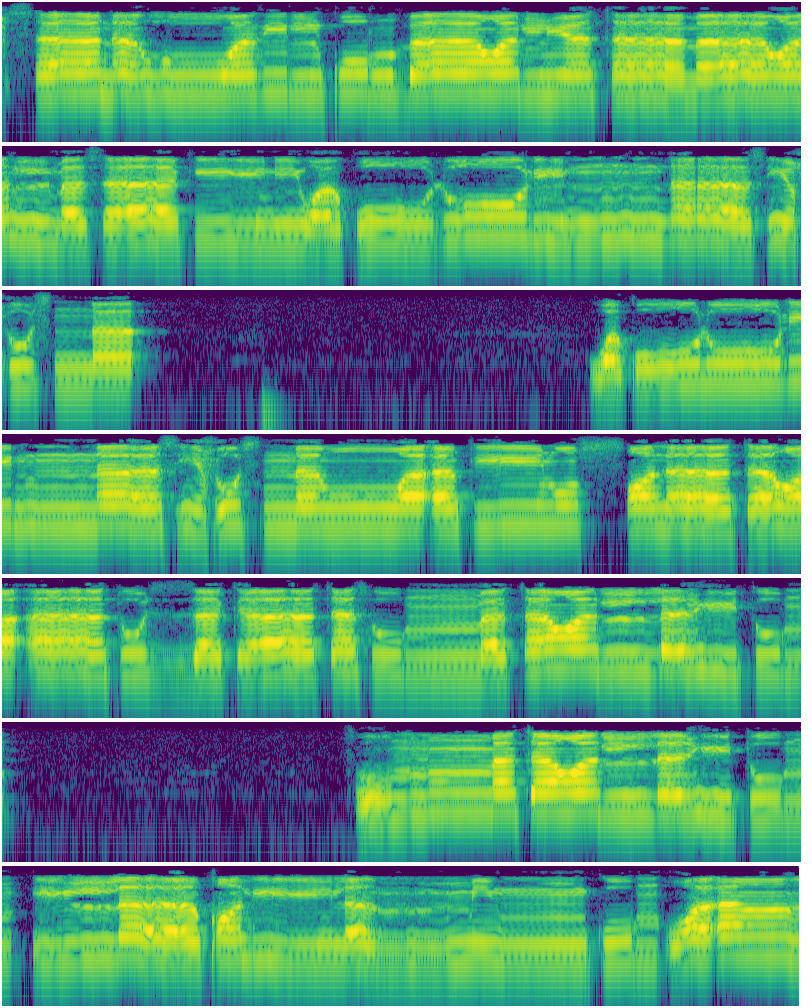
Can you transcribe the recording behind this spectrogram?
وَذِي الْقُرْبَىٰ وَالْيَتَامَىٰ وَالْمَسَاكِينِ وَقُولُوا لِلنَّاسِ حُسْنًا ۖ وَقُولُوا لِلنَّاسِ حُسْنًا وَأَقِيمُوا الصَّلَاةَ وَآتُوا الزَّكَاةَ ثُمَّ تَوَلَّيْتُمْ إِلَّا قَلِيلًا مِنكُمْ وَأَنتُم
